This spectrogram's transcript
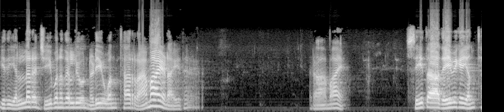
ಇದು ಎಲ್ಲರ ಜೀವನದಲ್ಲಿಯೂ ನಡೆಯುವಂಥ ರಾಮಾಯಣ ಇದೆ. ರಾಮಾಯಣ. ಸೀತಾದೇವಿಗೆ ಎಂಥ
